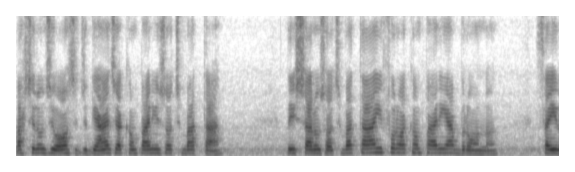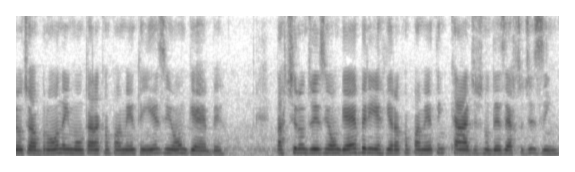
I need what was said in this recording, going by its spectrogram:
Partiram de Or de Gade e acamparam em Jotbatá. Deixaram Jotbatá e foram acampar em Abrona. Saíram de Abrona e montaram acampamento em Ezion-Geber. Partiram de Ezion-Geber e ergueram acampamento em Cádiz, no deserto de Zim.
